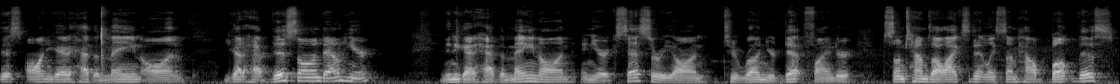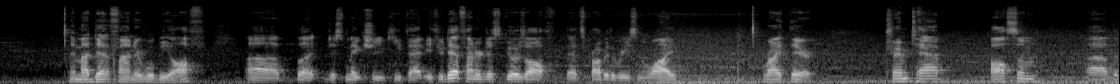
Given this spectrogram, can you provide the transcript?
this on. You got to have the main on. You got to have this on down here. And then you got to have the main on and your accessory on to run your depth finder. Sometimes I'll accidentally somehow bump this and my depth finder will be off. Uh, but just make sure you keep that. If your depth finder just goes off, that's probably the reason why right there. Trim tab, awesome. Uh, the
